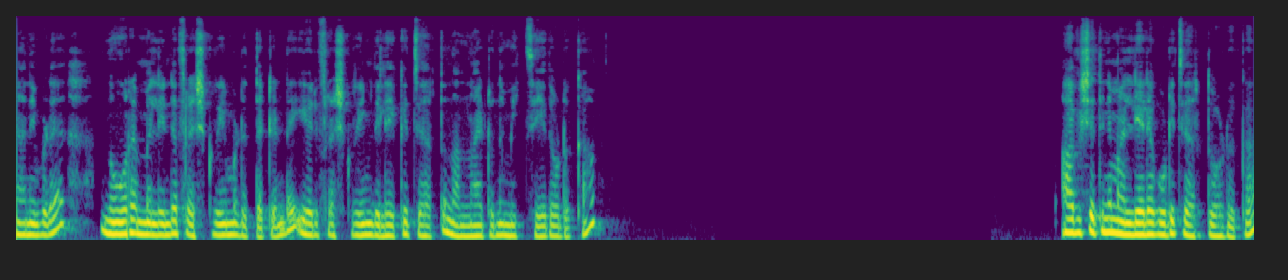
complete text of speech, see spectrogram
ഞാനിവിടെ നൂറ് എം എല്ലിന്റെ ഫ്രഷ് ക്രീം എടുത്തിട്ടുണ്ട്. ഈ ഒരു ഫ്രഷ് ക്രീം ഇതിലേക്ക് ചേർത്ത് നന്നായിട്ടൊന്ന് മിക്സ് ചെയ്ത് കൊടുക്കാം. ആവശ്യത്തിന് മല്ലിയില കൂടി ചേർത്ത് കൊടുക്കുക.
